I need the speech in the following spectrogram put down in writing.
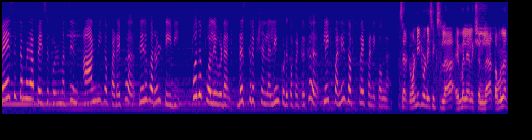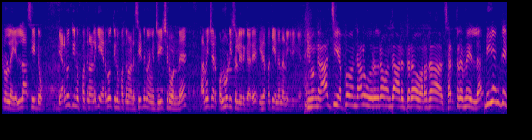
பேசி தமிழா பேசு குழுமத்தின் ஆன்மீக படைப்பு திருவருள் டிவி. புது பொலிவுடன் டிஸ்கிரிப்ஷன்ல லிங்க் கொடுக்கப்பட்டிருக்கு. கிளிக் பண்ணி சப்ஸ்கிரைப் பண்ணிக்கோங்க. சார் டுவெண்ட்டி டுவெண்ட்டி சிக்ஸில் எம்எல்ஏ எலெக்ஷனில் தமிழ்நாட்டில் உள்ள எல்லா சீட்டும் இரநூத்தி முப்பத்தி நாலுக்கு இரநூத்தி முப்பத்தி நாலு சீட்டு நாங்கள் ஜெயிச்சிருவோம்னு அமைச்சர் பொன்முடி சொல்லியிருக்காரு. இதை பத்தி என்ன நினைக்கிறீங்க? இவங்க ஆட்சி எப்போ வந்தாலும் ஒரு தடவை வந்து அடுத்த தடவை வரதா சரித்திரமே இல்லை. டிஎம்கே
